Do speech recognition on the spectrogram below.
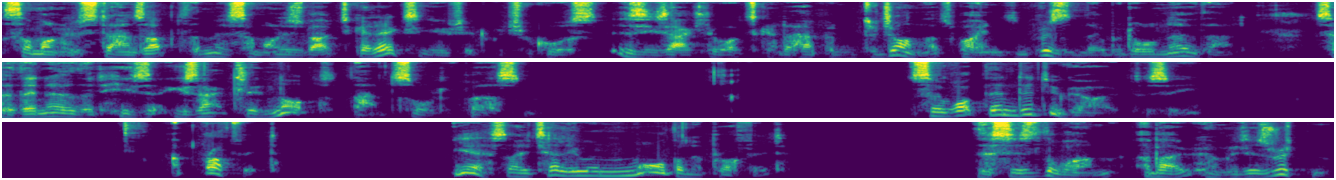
someone who stands up to them is someone who's about to get executed, which of course is exactly what's going to happen to John. That's why he's in prison. They would all know that. So they know that he's exactly not that sort of person. So what then did you go out to see? A prophet. Yes, I tell you, and more than a prophet. This is the one about whom it is written.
